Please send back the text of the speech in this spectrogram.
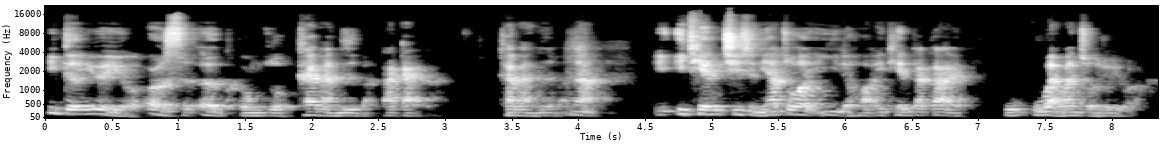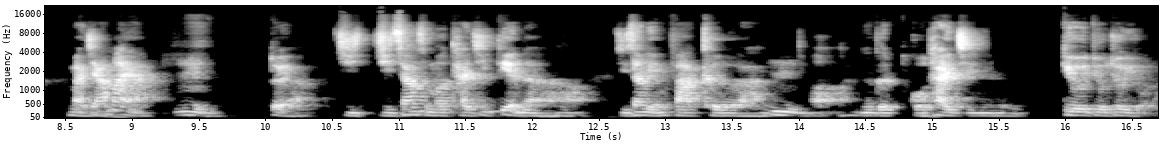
一一个月有二十二个工作，开盘日吧，大概吧，开盘日吧。那一一天，其实你要做到一亿的话，一天大概五五百万左右就有了，买家卖啊，嗯对啊，几几张什么台积电啊，哈，几张联发科啊，嗯，啊，那个国泰金丢一丢就有了。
